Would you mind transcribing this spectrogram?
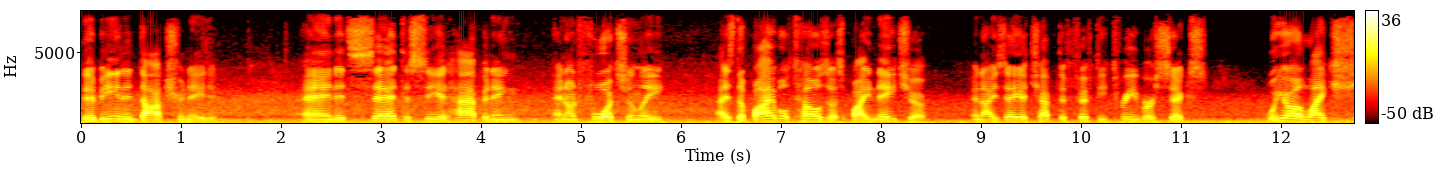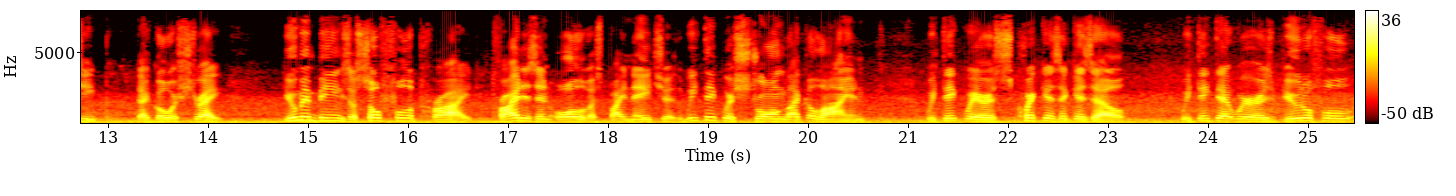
They're being indoctrinated. And it's sad to see it happening. And unfortunately, as the Bible tells us by nature, in Isaiah chapter 53, verse 6, we are like sheep that go astray. Human beings are so full of pride. Pride is in all of us by nature. We think we're strong like a lion. We think we're as quick as a gazelle. We think that we're as beautiful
